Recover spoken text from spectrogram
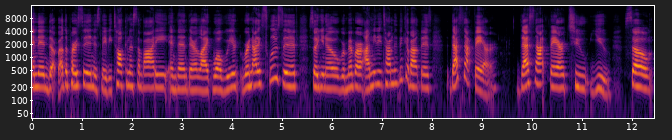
And then the other person is maybe talking to somebody, and then they're like, well, we're, we're not exclusive. So, you know, remember, I needed time to think about this. That's not fair. That's not fair to you. So,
